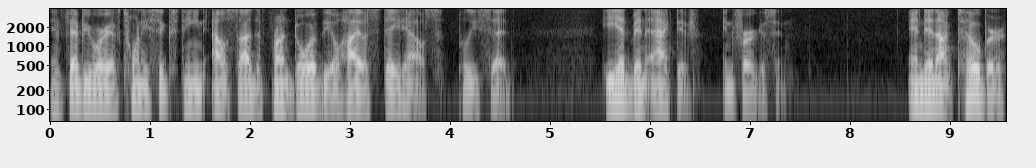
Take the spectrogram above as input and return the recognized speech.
in February of 2016 outside the front door of the Ohio State House, police said. He had been active in Ferguson. And in October,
